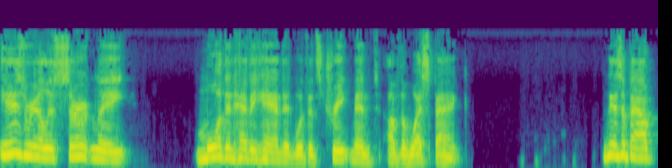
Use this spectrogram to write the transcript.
Israel is certainly more than heavy handed with its treatment of the West Bank. There's about,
